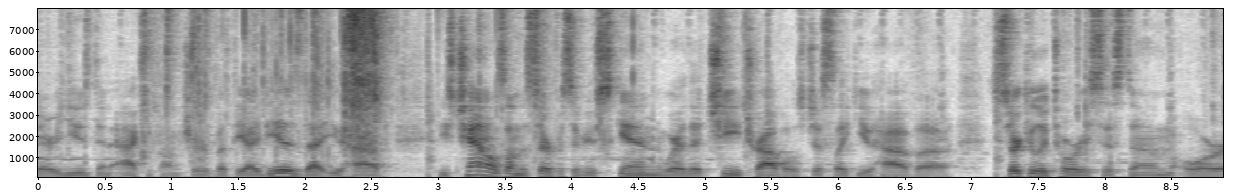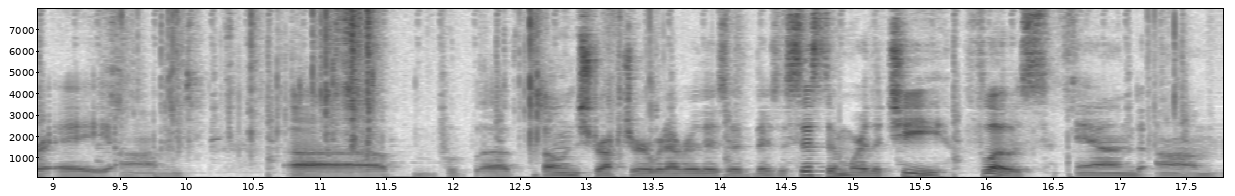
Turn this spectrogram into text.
They're used in acupuncture, but the idea is that you have these channels on the surface of your skin where the chi travels, just like you have a circulatory system or a, um, uh, a bone structure or whatever. There's a there's a system where the chi flows, and um,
